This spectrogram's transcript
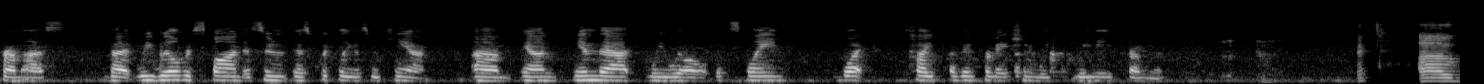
from us, but we will respond as soon, as quickly as we can. Um, and in that, we will explain what type of information we, we need from you. Uh,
